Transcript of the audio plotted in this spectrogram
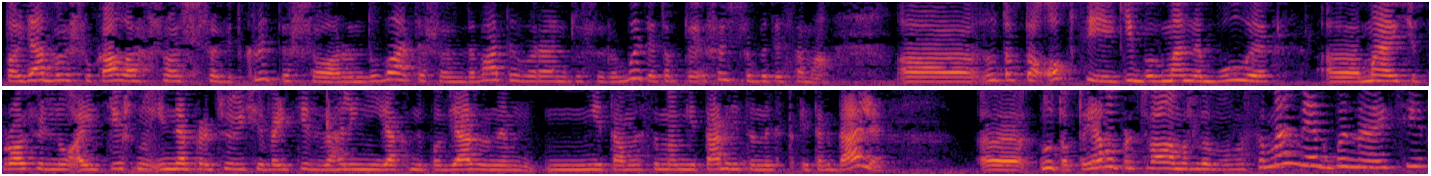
то я би шукала щось, що відкрити, що орендувати, що здавати в оренду, що робити, тобто щось робити сама. Е, ну тобто опції, які би в мене були. Е, Маючи профільну айтішну і не працюючи в IT, взагалі ніяк не пов'язаним ні там СММ, ні таргетинг і так далі. Е, ну тобто я би працювала можливо в СММ, якби не IT,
